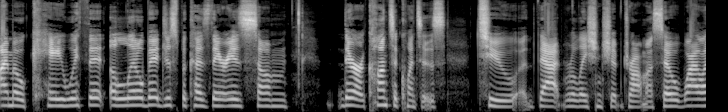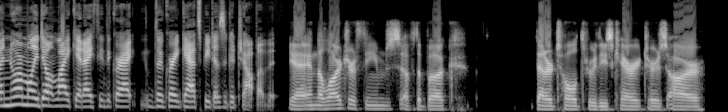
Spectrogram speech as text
I'm okay with it a little bit, just because there is some there are consequences to that relationship drama. So while I normally don't like it, I think the Great the Great Gatsby does a good job of it. Yeah, and the larger themes of the book that are told through these characters are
